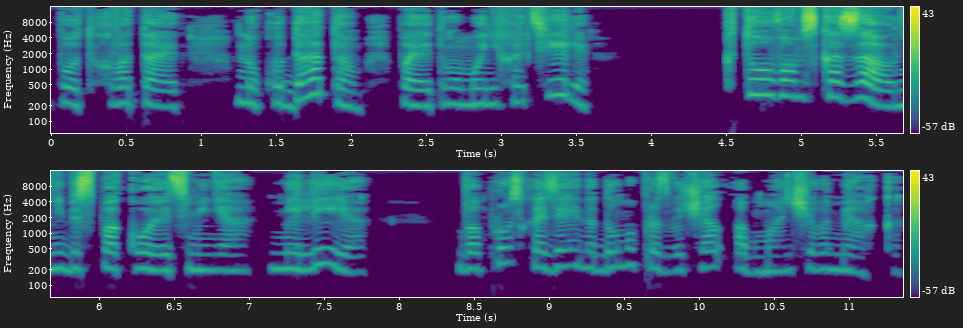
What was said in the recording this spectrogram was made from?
хлопот хватает. Но куда там, поэтому мы не хотели. Кто вам сказал не беспокоить меня, Мелия? Вопрос хозяина дома прозвучал обманчиво мягко.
